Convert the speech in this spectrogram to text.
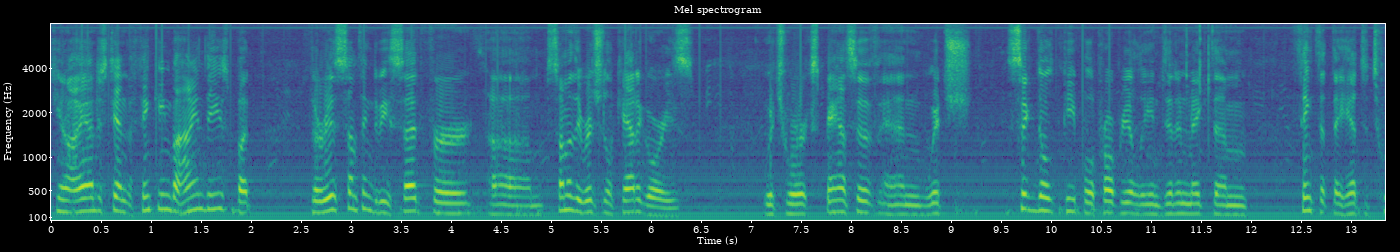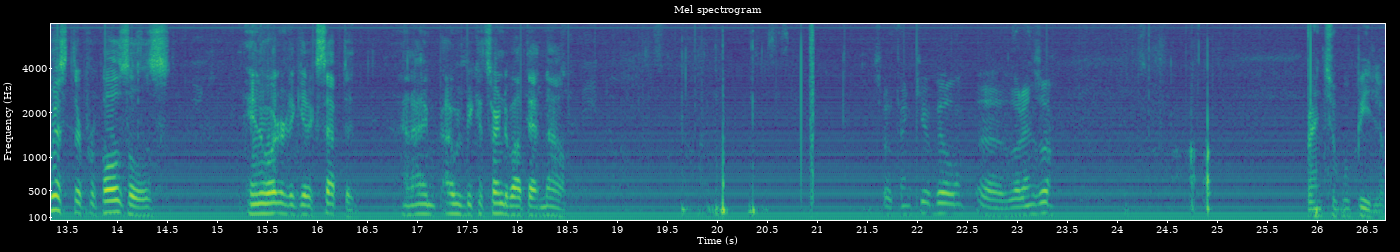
you know, I understand the thinking behind these, but there is something to be said for um, some of the original categories which were expansive and which signaled people appropriately and didn't make them think that they had to twist their proposals in order to get accepted. And I, I would be concerned about that now. So thank you, Bill. Uh, Lorenzo? Lorenzo Pupillo.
